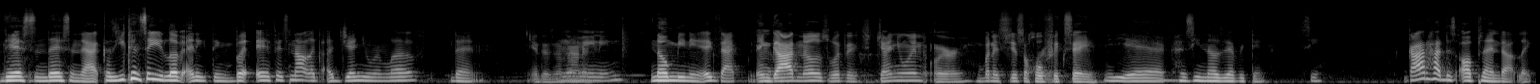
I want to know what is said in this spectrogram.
this and this and that. Because you can say you love anything, but if it's not like a genuine love, then It doesn't No matter. meaning. No meaning exactly. And God knows whether it's genuine or when it's just a whole fixate. Yeah, because he knows everything. See, God had this all planned out. Like,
